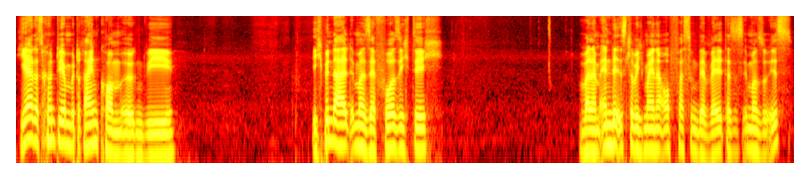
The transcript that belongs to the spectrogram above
Ja, das könnte ja mit reinkommen irgendwie. Ich bin da halt immer sehr vorsichtig, weil am Ende ist, glaube ich, meine Auffassung der Welt, dass es immer so ist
